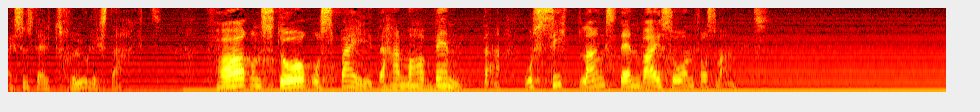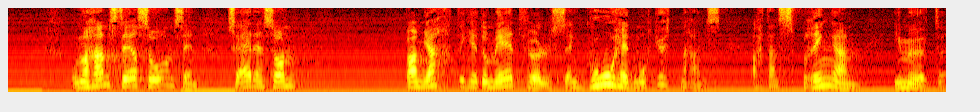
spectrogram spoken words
Jeg syns det er utrolig sterkt. Faren står og speider. Han må ha venta og sett langs den vei sønnen forsvant. Og når han ser sønnen sin, så er det en sånn barmhjertighet og medfølelse, en godhet mot gutten hans, at han springer han i møte.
